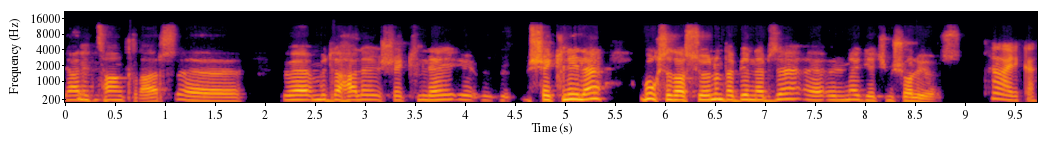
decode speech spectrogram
yani Hı hı. tanklar e, ve müdahale şekli, e, şekliyle bu oksidasyonun da bir nebze e, önüne geçmiş oluyoruz. Harika.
